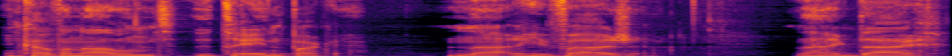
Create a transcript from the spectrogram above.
Ik ga vanavond de trein pakken naar Rivage. Dan ga ik daar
